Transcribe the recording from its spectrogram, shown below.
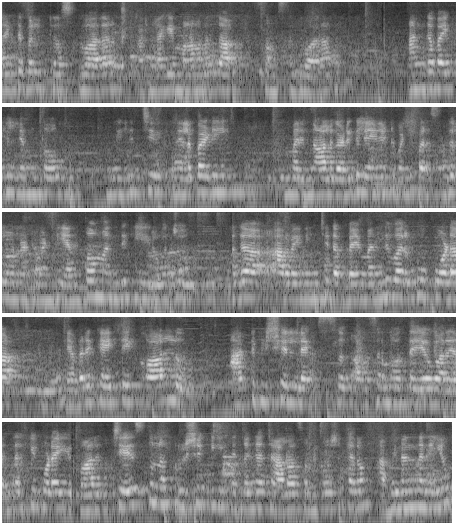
చారిటబుల్ ట్రస్ట్ ద్వారా అలాగే మానవతా సంస్థ ద్వారా అంగవైకల్యంతో నిలిచి నిలబడి మరి నాలుగు అడుగులు లేనటువంటి పరిస్థితుల్లో ఉన్నటువంటి ఎంతో మందికి ఈరోజు బాగా అరవై నుంచి డెబ్బై మంది వరకు కూడా ఎవరికైతే కాళ్ళు ఆర్టిఫిషియల్ లెగ్స్ అవసరమవుతాయో వారి అందరికీ కూడా వారు చేస్తున్న కృషికి నిజంగా చాలా సంతోషకరం అభినందనీయం.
